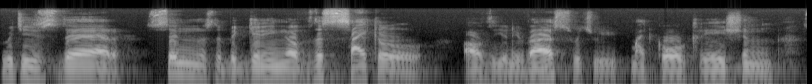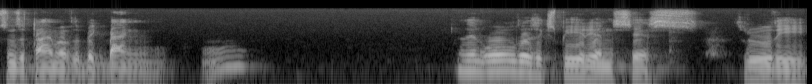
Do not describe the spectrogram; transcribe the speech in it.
which is there since the beginning of this cycle of the universe, which we might call creation since the time of the Big Bang. Hmm? then all those experiences through the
